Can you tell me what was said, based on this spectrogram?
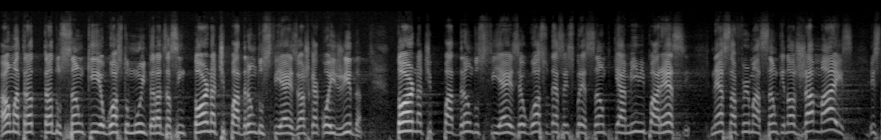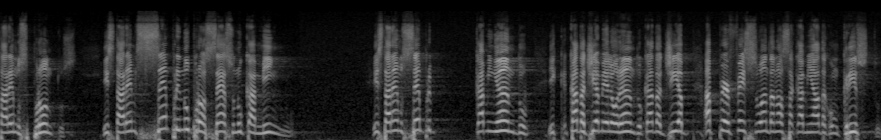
Há uma tra tradução que eu gosto muito, ela diz assim: torna-te padrão dos fiéis. Eu acho que é corrigida. Torna-te padrão dos fiéis. Eu gosto dessa expressão, porque a mim me parece, nessa afirmação, que nós jamais estaremos prontos, estaremos sempre no processo, no caminho, estaremos sempre caminhando e cada dia melhorando, cada dia aperfeiçoando a nossa caminhada com Cristo.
